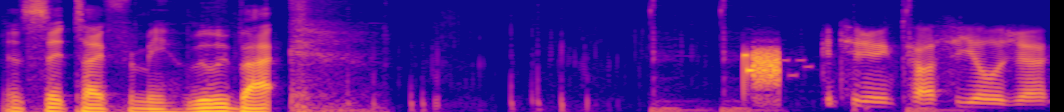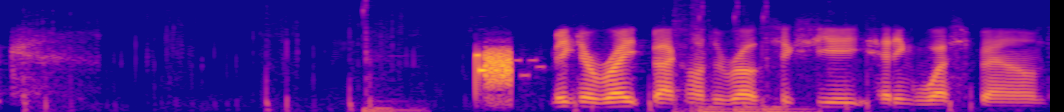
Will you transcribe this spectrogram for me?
And sit tight for me. We'll be back. Continuing past the Yellow Jack. Making a right back onto Route 68, heading westbound.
